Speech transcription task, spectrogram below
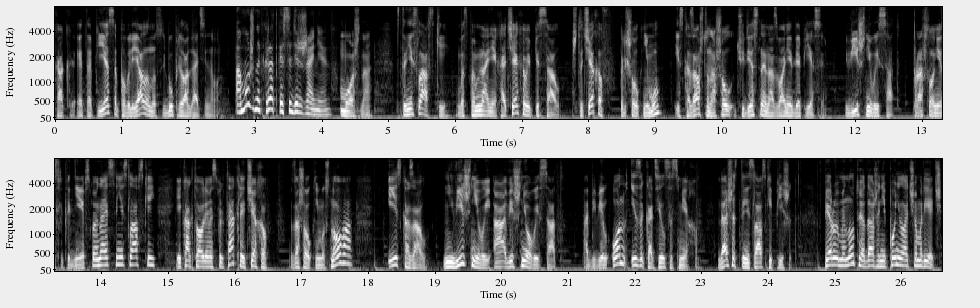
как эта пьеса повлияла на судьбу прилагательного. А можно краткое содержание? Можно. Станиславский в воспоминаниях о Чехове писал, что Чехов пришел к нему и сказал, что нашел чудесное название для пьесы «Вишневый сад». Прошло несколько дней, вспоминает Станиславский, и как-то во время спектакля Чехов зашел к нему снова и сказал «Не вишневый, а вишневый сад» объявил он и закатился смехом. Дальше Станиславский пишет. В первую минуту я даже не понял, о чем речь,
